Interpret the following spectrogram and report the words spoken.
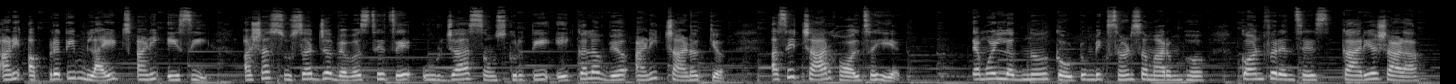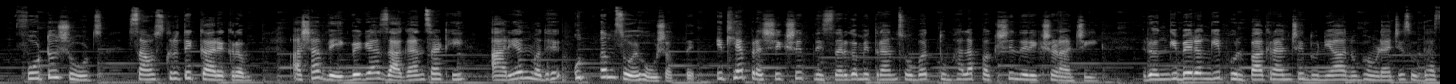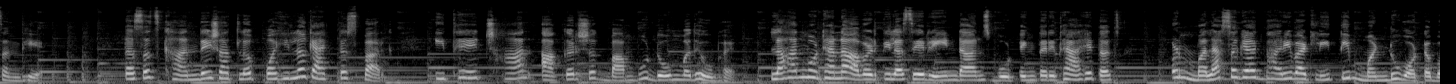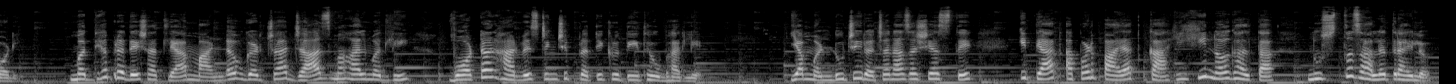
आणि अप्रतिम लाईट्स आणि एसी अशा सुसज्ज व्यवस्थेचे ऊर्जा संस्कृती एकलव्य आणि चाणक्य असे चार हॉल्सही आहेत. त्यामुळे लग्न कौटुंबिक सण समारंभ कॉन्फरन्सेस कार्यशाळा फोटोशूट्स सांस्कृतिक कार्यक्रम अशा वेगवेगळ्या जागांसाठी आर्यनमध्ये उत्तम सोय होऊ शकते. इथल्या प्रशिक्षित निसर्ग मित्रांसोबत तुम्हाला पक्षी निरीक्षणाची रंगीबेरंगी फुलपाखरांची दुनिया अनुभवण्याची सुद्धा संधी आहे. तसंच खानदेशातलं पहिलं कॅक्टस पार्क इथे छान आकर्षक बांबू डोममध्ये उभं आहे. लहान मोठ्यांना आवडतील असे रेन डान्स बोटिंग तर इथे आहेतच पण मला सगळ्यात भारी वाटली ती मंडू वॉटर बॉडी. मध्य प्रदेशातल्या मांडवगडच्या जाज महाल मधली वॉटर हार्वेस्टिंगची प्रतिकृती इथे उभारली या मंडूची रचनाच अशी असते की त्यात आपण पायात काहीही न घालता नुसतं चालत राहिलं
